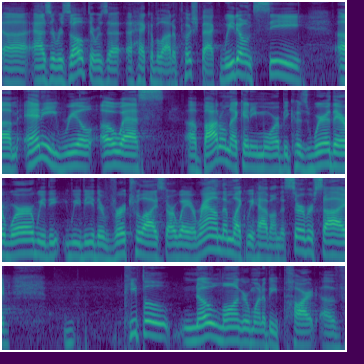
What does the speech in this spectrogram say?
uh, as a result, there was a, a, heck of a lot of pushback. We don't see um, any real OS uh, bottleneck anymore because where there were, we, we've either virtualized our way around them like we have on the server side. People no longer want to be part of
